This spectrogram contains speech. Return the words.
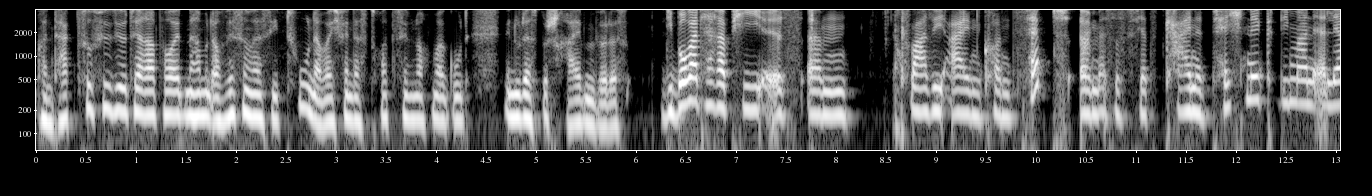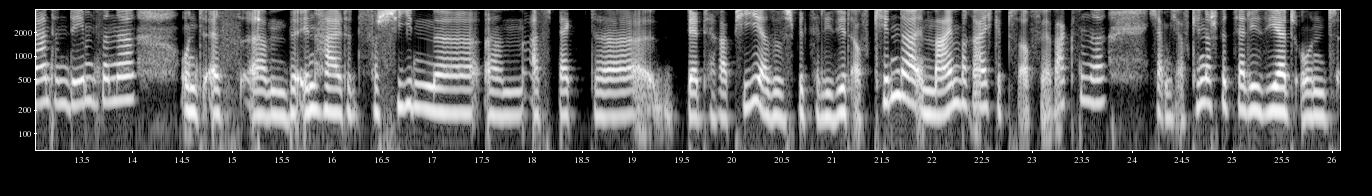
Kontakt zu Physiotherapeuten haben und auch wissen, was sie tun, aber ich finde das trotzdem nochmal gut, wenn du das beschreiben würdest. Die Boba-Therapie ist ähm, quasi ein Konzept. Ähm, es ist jetzt keine Technik, die man erlernt in dem Sinne und es ähm, beinhaltet verschiedene ähm, Aspekte der Therapie. Also es ist spezialisiert auf Kinder. In meinem Bereich gibt es auch für Erwachsene. Ich habe mich auf Kinder spezialisiert und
